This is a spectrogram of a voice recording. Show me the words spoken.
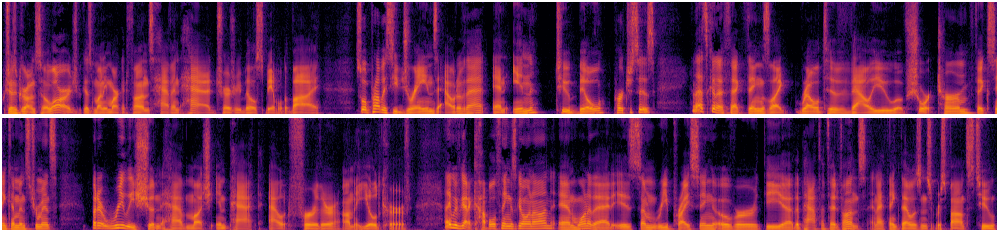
which has grown so large because money market funds haven't had treasury bills to be able to buy. So we'll probably see drains out of that and into bill purchases. And that's going to affect things like relative value of short term fixed income instruments, but it really shouldn't have much impact out further on the yield curve. I think we've got a couple things going on, and one of that is some repricing over the uh, the path of Fed funds, and I think that was in response to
